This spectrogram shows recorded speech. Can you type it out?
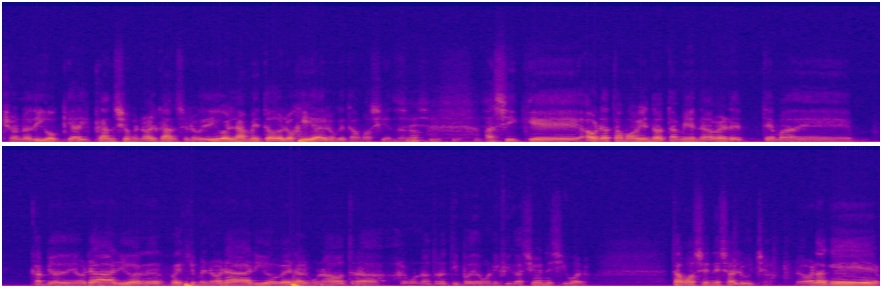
yo no digo que alcance o que no alcance, lo que digo es la metodología de lo que estamos haciendo. Sí, ¿no? sí, sí, sí, sí. Así que ahora estamos viendo también a ver el tema de cambio de horario, de régimen horario, ver alguna otra, algún otro tipo de bonificaciones y bueno, estamos en esa lucha. La verdad que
